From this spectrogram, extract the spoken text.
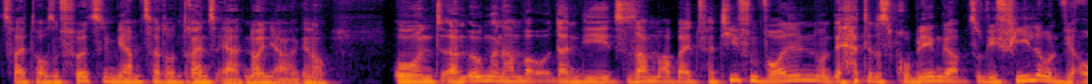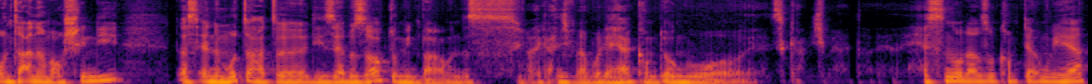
2014, wir haben 2013, ja, neun Jahre, genau. Und ähm, irgendwann haben wir dann die Zusammenarbeit vertiefen wollen und er hatte das Problem gehabt, so wie viele und wir unter anderem auch Shindy, dass er eine Mutter hatte, die sehr besorgt um ihn war. Und das, ich weiß gar nicht mehr, wo der herkommt. Irgendwo, jetzt gar nicht mehr, Hessen oder so kommt der irgendwie her.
